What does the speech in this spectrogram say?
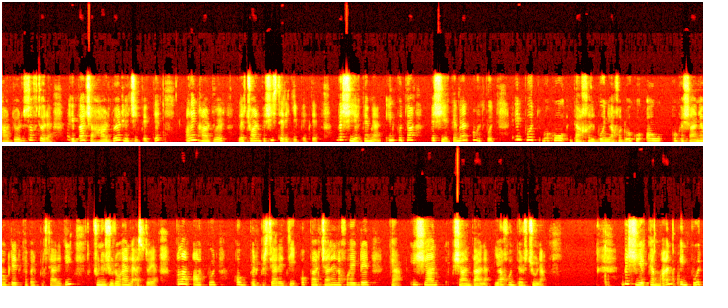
هاردوێر و سۆفتوێرە ئەی باشە هاردوێر لە چی پێک دێت ئەڵێن هاردوێر لە چوار بەشی سەرەکی پێک دێت بەشی یەکەمیان ئینپوتە بەشی یەکەمیان ئەوتپوت ئینپوت وەکو داخل بوون یاخود وەکو ئەو ئەو بەشانە وەگرێت کە بەرپرسیارێتی چونە ژورەوەیان لە ئەستۆیە بەڵام ئاوتپوت ئەو بەرپرسیارێتی ئەو پارچانە لە خۆی ئەگرێت کە ئیشیان پیشاندانە یاخود دەرچونە بەشی یەکەممان ئینپوت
